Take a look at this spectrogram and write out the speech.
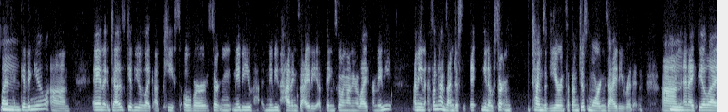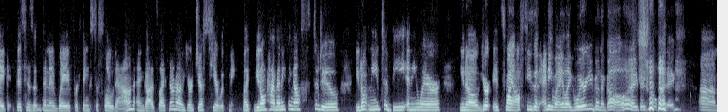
like hmm. giving you. Um, and it does give you like a peace over certain maybe you maybe you have anxiety of things going on in your life or maybe i mean sometimes i'm just eh, you know certain times of year and stuff i'm just more anxiety ridden. Um, mm. and i feel like this hasn't been a way for things to slow down and god's like no no you're just here with me. Like you don't have anything else to do. You don't need to be anywhere. You know you're it's my off season anyway. Like where are you gonna go? Like there's no wedding um,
